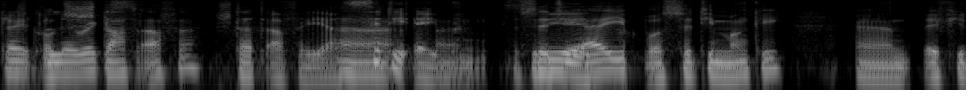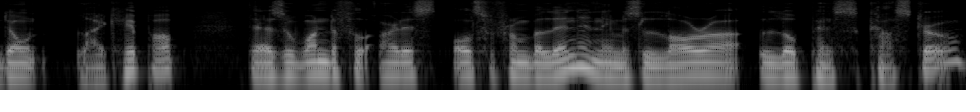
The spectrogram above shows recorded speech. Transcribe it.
Great lyrics. Stadtaffe. Stadtaffe, yeah. Uh, City Ape. and City City, Ape. Ape. or City Monkey. And if you don't like hip hop, there's a wonderful artist also from Berlin. Her name is Laura Lopez Castro.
